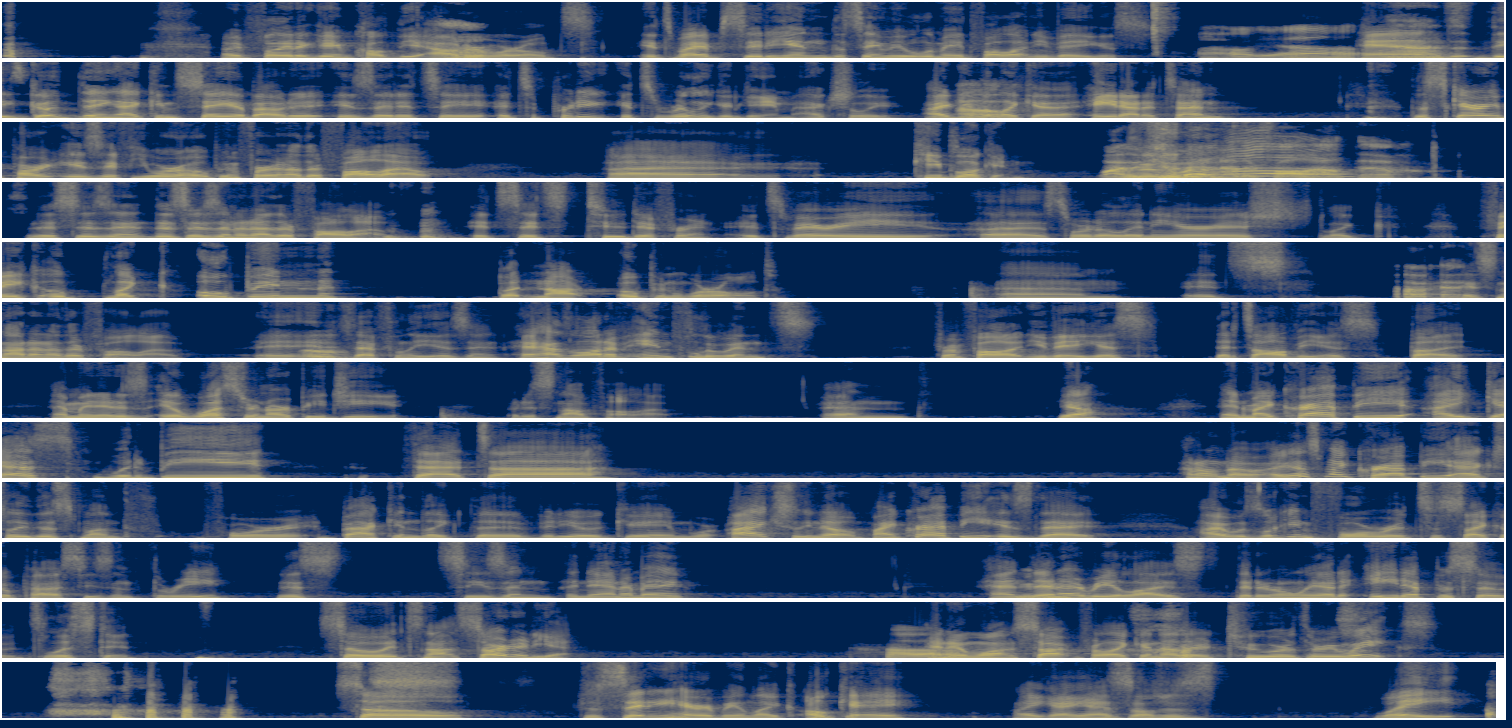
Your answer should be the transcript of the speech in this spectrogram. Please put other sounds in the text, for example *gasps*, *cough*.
*laughs* I played a game called The Outer Oh. *gasps* Worlds. It's by Obsidian, the same people who made Fallout New Vegas. Oh yeah. And Yeah, the good thing I can say about it is that it's a it's a pretty it's a really good game actually. I give it Oh. like a 8 out of 10. *laughs* The scary part is if you were hoping for another Fallout uh keep looking. Why would you want another Fallout though? *laughs* This isn't this isn't another Fallout. *laughs* it's it's too different. It's very uh sort of linear-ish, like fake op- like open but not open world. Um it's Okay. it's not another Fallout. It, Oh. it definitely isn't. It has a lot of influence from Fallout New Vegas that's obvious, but I mean it is a Western RPG, but it's not Fallout. And yeah. And my crappy, I guess, would be that uh I don't know. I guess my crappy actually this month for back in like the video game where I actually no, my crappy is that I was looking forward to Psycho-Pass season three this season in anime. And then Mhm. I realized that it only had eight episodes listed. So it's not started yet. Oh. And it won't start for like another *laughs* two or three weeks. *laughs* So just sitting here being like, okay, like I guess I'll just wait.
